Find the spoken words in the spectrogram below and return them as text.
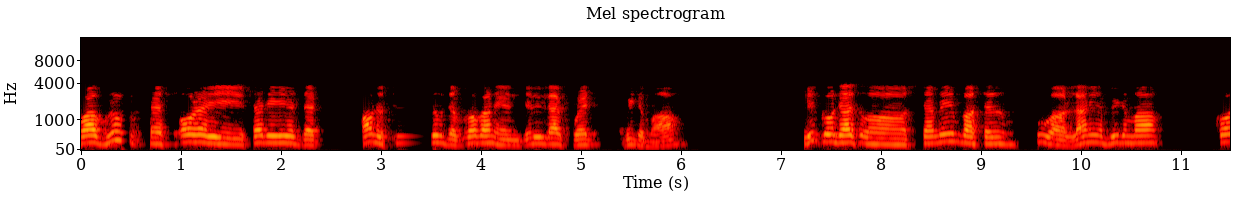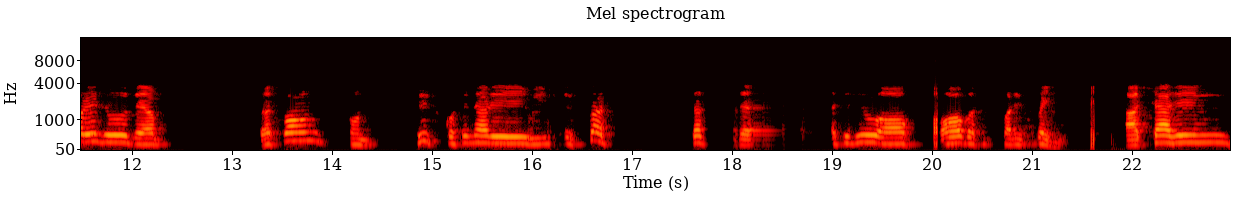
our group has already studied that how to solve the problem in daily life with Abhidhamma. We conduct uh, 17 persons who are learning Abhidhamma according to their response on this questionnaire, we expect that the attitude of all participants are charging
